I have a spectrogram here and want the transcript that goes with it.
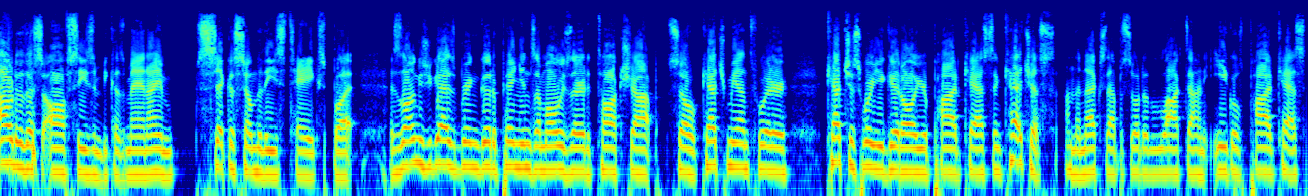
out of this off season because, man, I am sick of some of these takes, but as long as you guys bring good opinions, I'm always there to talk shop. So catch me on Twitter, catch us where you get all your podcasts, and catch us on the next episode of the Locked On Eagles podcast.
